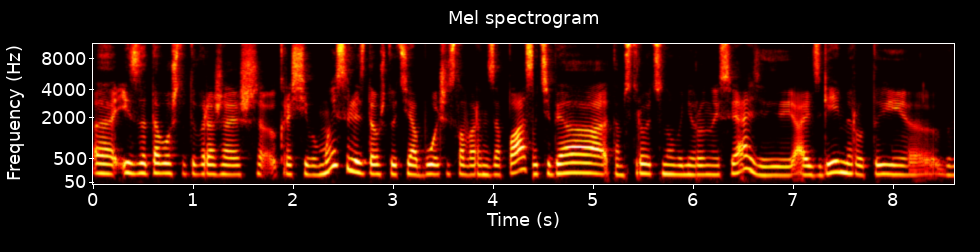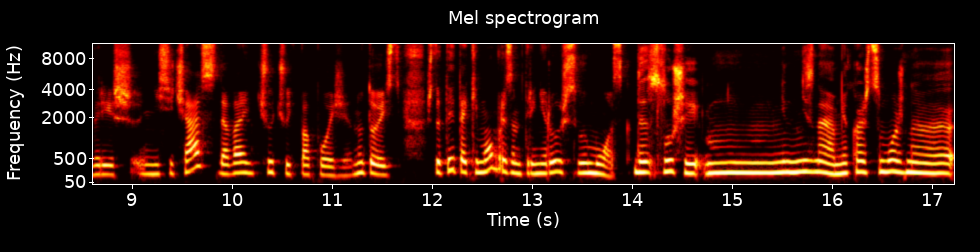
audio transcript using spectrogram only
э, из-за того, что ты выражаешь э, красивую мысль, из-за того, что у тебя больше словарный запас, у тебя там строятся новые нейронные связи, и Альцгеймеру ты э, говоришь не сейчас, давай чуть-чуть попозже. Ну, то есть, что ты таким образом тренируешь свой мозг. Да, слушай, не, не знаю, мне кажется, можно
